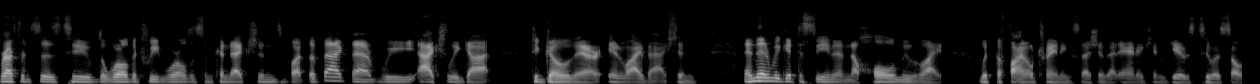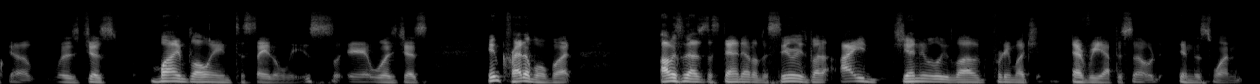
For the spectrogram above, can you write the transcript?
references to the world between worlds and some connections but the fact that we actually got to go there in live action and then we get to see it in a whole new light with the final training session that Anakin gives to Ahsoka was just mind blowing to say the least. It was just incredible, but obviously that's the standout of the series. But I genuinely loved pretty much every episode in this one.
